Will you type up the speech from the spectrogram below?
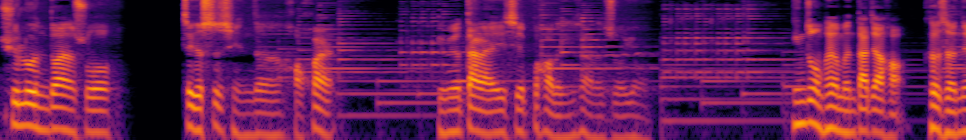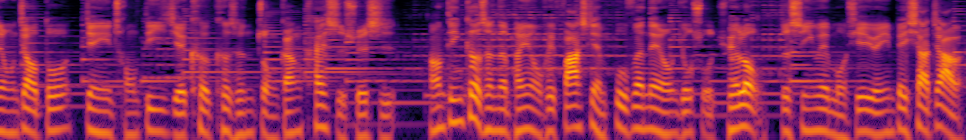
去论断说这个事情的好坏有没有带来一些不好的影响的时候用。听众朋友们，大家好，课程内容较多，建议从第一节课课程总纲开始学习。旁听课程的朋友会发现部分内容有所缺漏，这是因为某些原因被下架了。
